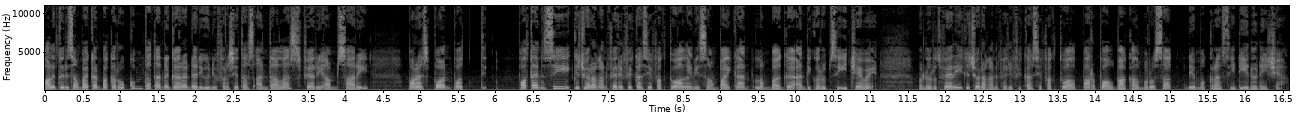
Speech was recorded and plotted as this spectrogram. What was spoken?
Hal itu disampaikan pakar hukum tata negara dari Universitas Andalas, Ferry Amsari, merespon potensi kecurangan verifikasi faktual yang disampaikan Lembaga Anti Korupsi ICW. Menurut Ferry, kecurangan verifikasi faktual parpol bakal merusak demokrasi di Indonesia.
